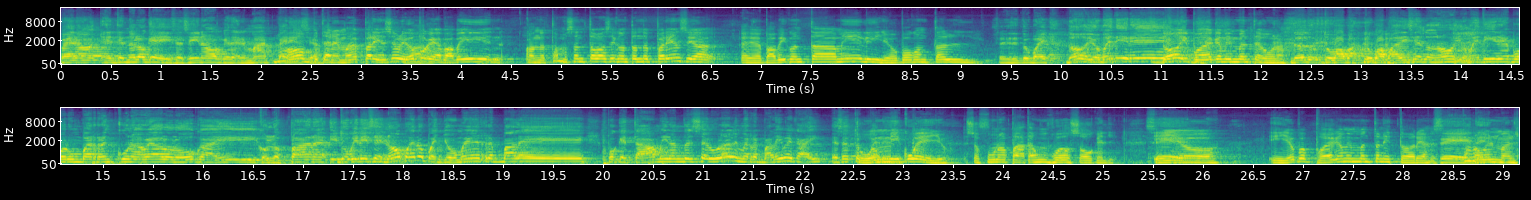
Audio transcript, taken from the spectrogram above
Pero entiendo lo que dice, sí, no, que tener más No, experiencia. tener más experiencia, obligado, porque papi, cuando estamos sentados así contando experiencia, eh, papi cuenta mil y yo puedo contar Sí, sí, tu país. No, yo me tiré. dos y puede que me invente una. No, tu, tu papá, tu papá diciendo, no, yo me tiré por un barranco una vez a lo loco ahí con los panas. Y tú vienes y dices, no, bueno, pues yo me resbalé porque estaba mirando el celular y me resbalé y me caí. Esa es tu Estuvo en mi cuello. Eso fue una pata en un juego de soccer. Sí. Y yo, y yo pues puede que me invente una historia. Sí, para no ver mal,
